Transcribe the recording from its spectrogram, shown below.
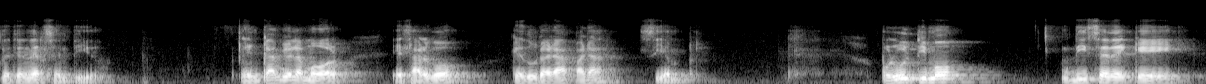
de tener sentido. En cambio, el amor es algo que durará para siempre. Por último, dice de que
